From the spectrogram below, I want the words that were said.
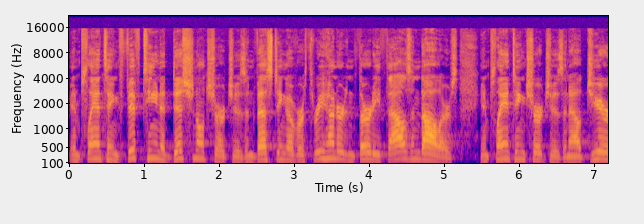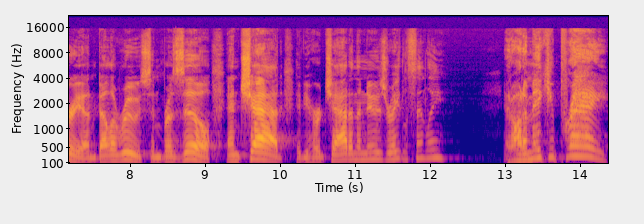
in planting 15 additional churches, investing over $330,000 in planting churches in Algeria and Belarus and Brazil and Chad. Have you heard Chad in the news recently? It ought to make you pray.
